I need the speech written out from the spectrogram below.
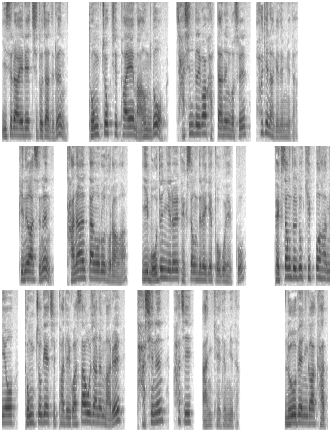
이스라엘의 지도자들은 동쪽 지파의 마음도 자신들과 같다는 것을 확인하게 됩니다. 비느하스는 가나안 땅으로 돌아와 이 모든 일을 백성들에게 보고했고 백성들도 기뻐하며 동쪽의 지파들과 싸우자는 말을 다시는 하지 않게 됩니다. 루벤과 갓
